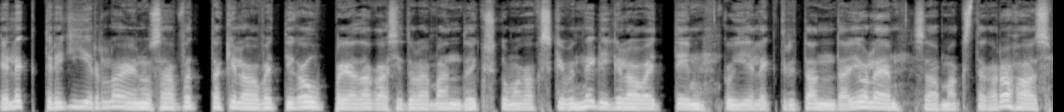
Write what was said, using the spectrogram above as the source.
elektri kiirlaenu saab võtta kilovati kaupa ja tagasi tuleb anda üks koma kakskümmend neli kilovatti. kui elektrit anda ei ole, saab maksta ka rahas.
